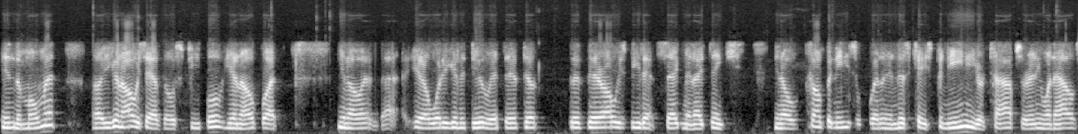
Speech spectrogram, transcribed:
in the moment. Uh, you're going to always have those people, you know, but you know, uh, you know, what are you going to do? It there there always be that segment. I think, you know, companies, whether in this case Panini or Topps or anyone else,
